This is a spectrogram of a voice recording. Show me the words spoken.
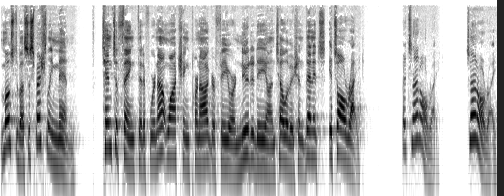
most of us, especially men, tend to think that if we're not watching pornography or nudity on television, then it's, it's all right. But it's not all right. It's not all right.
